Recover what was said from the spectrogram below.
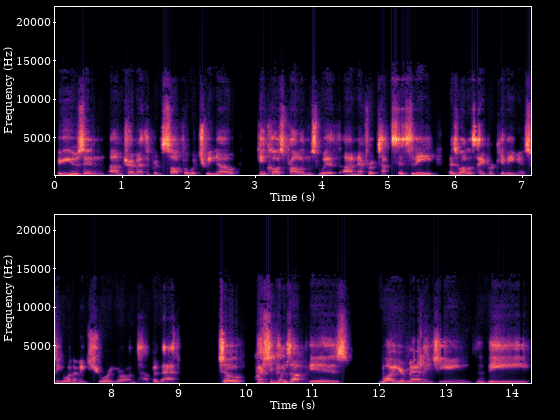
you're using um, trimethoprim sulfa, which we know can cause problems with uh, nephrotoxicity as well as hyperkalemia. So you want to make sure you're on top of that. So, question comes up is while you're managing the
